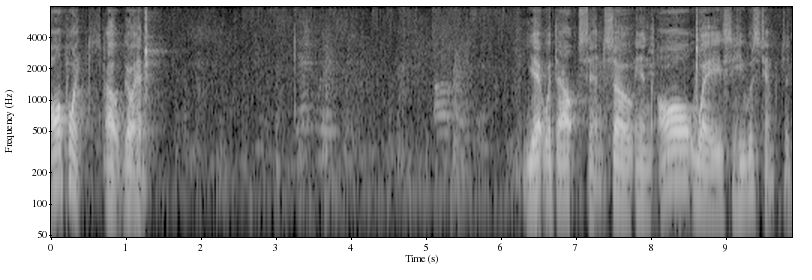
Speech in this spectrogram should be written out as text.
All points. Oh, go ahead. Yet without sin. So in all ways he was tempted.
